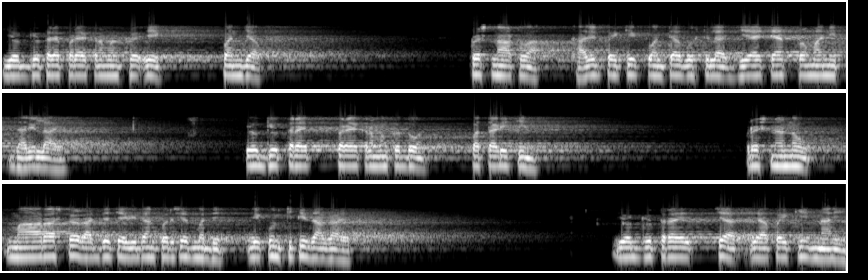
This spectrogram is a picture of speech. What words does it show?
योग्य उत्तर पर्याय क्रमांक एक पंजाब. प्रश्न आठवा खालीलपैकी कोणत्या गोष्टीला जी आय टॅग प्रमाणित झालेला आहे? योग्य उत्तर आहे पर्याय क्रमांक दोन पताडी चिंच प्रश्न नऊ महाराष्ट्र राज्याच्या विधान परिषदमध्ये एकूण किती जागा आहेत? योग्य उत्तर आहे चार यापैकी नाही.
